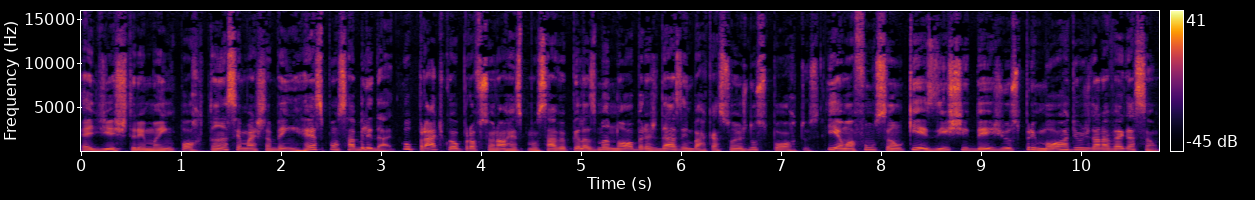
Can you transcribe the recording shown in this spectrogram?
é de extrema importância, mas também responsabilidade. O prático é o profissional responsável pelas manobras das embarcações nos portos e é uma função que existe desde os primórdios da navegação.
